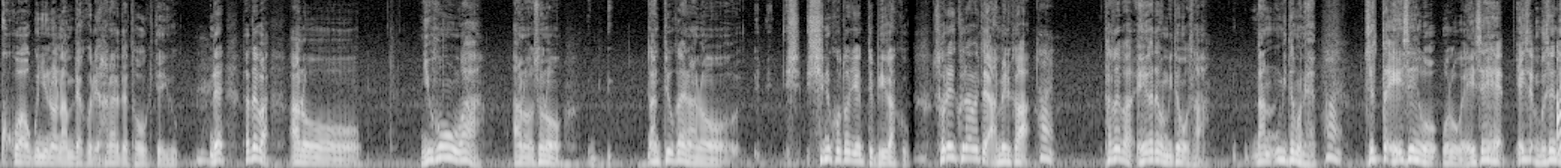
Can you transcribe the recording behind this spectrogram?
ここはお国の何百里離れて遠きていう、ね。例えばあの日本はあのそのなんていうかあのし死ぬことによって美学。それに比べてアメリカ。はい。例えば映画でも見てもさなん見てもねはい絶対衛生兵をおろうが衛生兵。衛生無線で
